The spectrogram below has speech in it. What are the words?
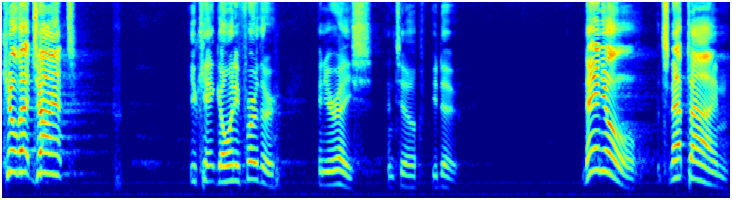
kill that giant. You can't go any further in your race until you do. Daniel, it's nap time.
